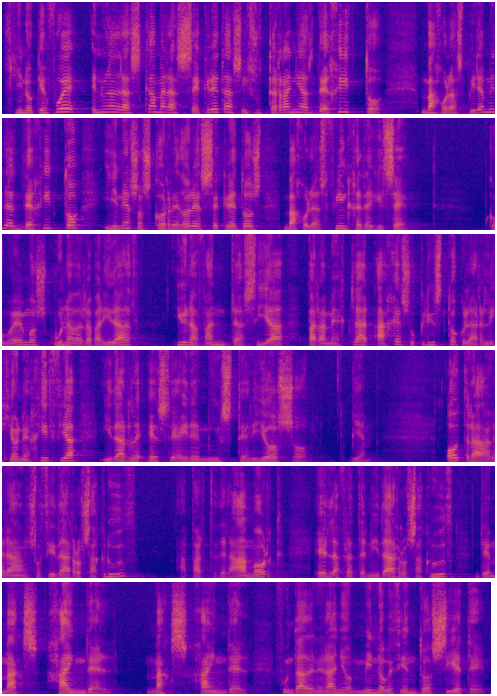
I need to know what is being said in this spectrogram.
sino que fue en una de las cámaras secretas y subterráneas de Egipto, bajo las pirámides de Egipto y en esos corredores secretos bajo la esfinge de Gizeh. Como vemos, una barbaridad y una fantasía para mezclar a Jesucristo con la religión egipcia y darle ese aire misterioso. Bien, otra gran sociedad Rosacruz, aparte de la Amorc, es la Fraternidad Rosacruz de Max Heindel, Max Heindel, fundada en el año 1907,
